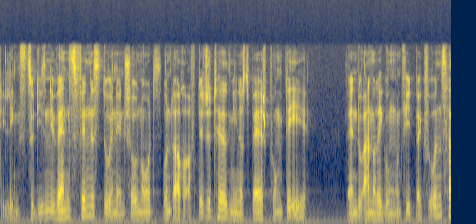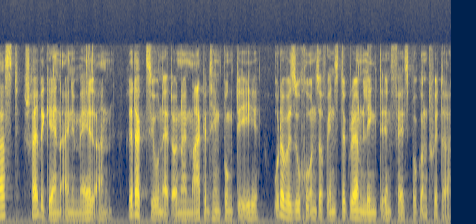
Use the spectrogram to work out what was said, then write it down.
Die Links zu diesen Events findest du in den Shownotes und auch auf digital-bash.de. Wenn du Anregungen und Feedback für uns hast, schreibe gerne eine Mail an redaktion.onlinemarketing.de oder besuche uns auf Instagram, LinkedIn, Facebook und Twitter.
